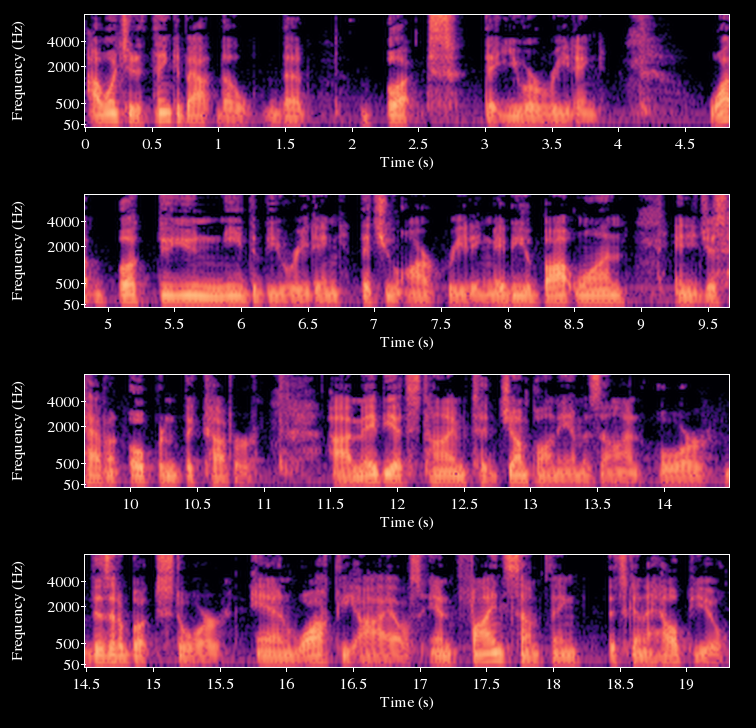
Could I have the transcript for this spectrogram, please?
I want you to think about the, the books that you are reading. What book do you need to be reading that you aren't reading? Maybe you bought one and you just haven't opened the cover. Uh, maybe it's time to jump on Amazon or visit a bookstore and walk the aisles and find something that's going to help you.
